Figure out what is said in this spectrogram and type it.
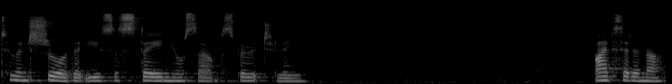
to ensure that you sustain yourself spiritually. I've said enough.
